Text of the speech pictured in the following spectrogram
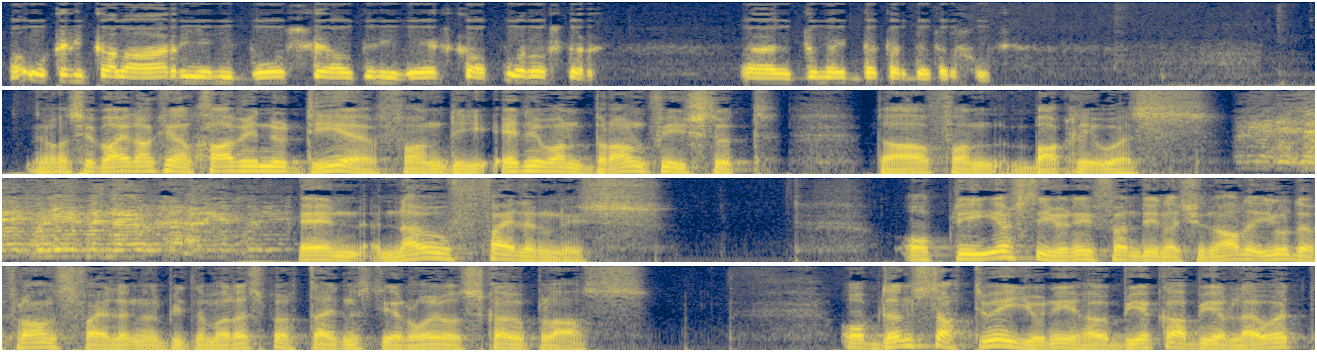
Maar ook in die Kalahari en die Bosveld en die Weskaap ooralster uh doen hy bitter bitter goed. Nou ons sê baie dankie aan Gawie Nudee van die Edwin Brownfield stoet daar van Bakley Oos. En nou veilingnuus. Op die 1 Junie vind die nasionale Ile de France veiling in Pietermaritzburg tydens die Royal Skou plaas. Op Dinsdag 2 Junie hou BKB Louet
